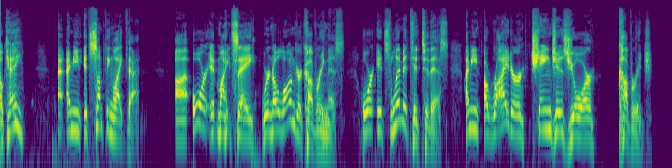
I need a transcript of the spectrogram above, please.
Okay? I I mean, it's something like that. Uh, or it might say, we're no longer covering this, or it's limited to this. I mean, a rider changes your coverage.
